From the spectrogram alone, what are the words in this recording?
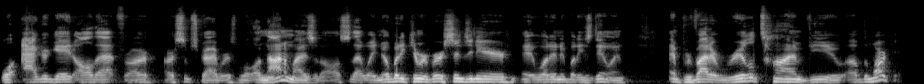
We'll aggregate all that for our, our subscribers. We'll anonymize it all so that way nobody can reverse engineer what anybody's doing and provide a real time view of the market.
